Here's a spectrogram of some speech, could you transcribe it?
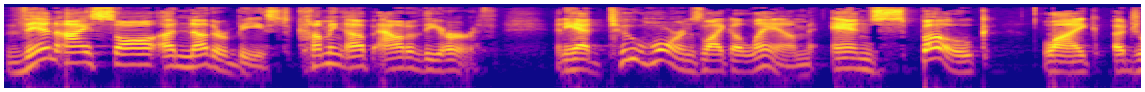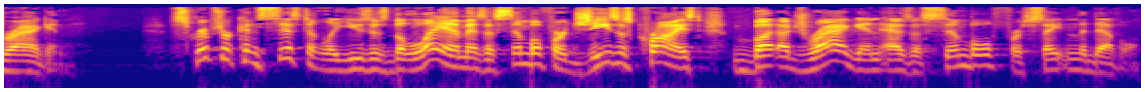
Then I saw another beast coming up out of the earth, and he had two horns like a lamb and spoke like a dragon. Scripture consistently uses the lamb as a symbol for Jesus Christ, but a dragon as a symbol for Satan the devil.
